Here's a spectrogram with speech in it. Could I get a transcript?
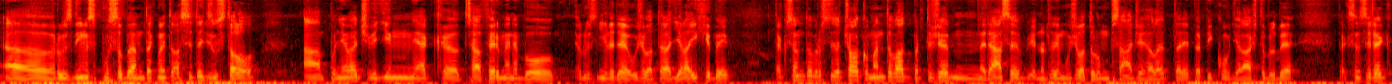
Uh, různým způsobem, tak mi to asi teď zůstalo. A poněvadž vidím, jak eh, třeba firmy nebo různí lidé, uživatelé dělají chyby, tak jsem to prostě začal komentovat, protože nedá se jednotlivým uživatelům psát, že hele, tady Pepiku, děláš to blbě. Tak jsem si řekl,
